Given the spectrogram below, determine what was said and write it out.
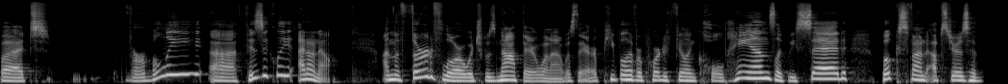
but verbally, uh, physically, I don't know. On the third floor, which was not there when I was there, people have reported feeling cold hands, like we said. Books found upstairs have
